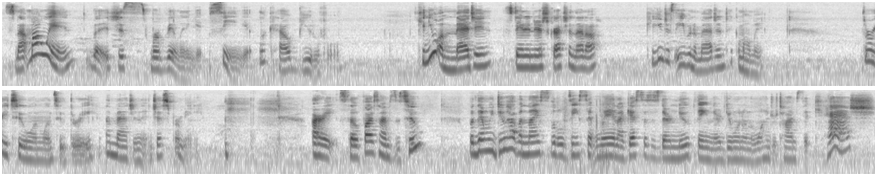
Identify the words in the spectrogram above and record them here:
It's not my win, but it's just revealing it, seeing it. Look how beautiful. Can you imagine standing there scratching that off? Can you just even imagine? Take a moment. Three, two, one, one, two, three. Imagine it just for me. All right, so five times the two. But then we do have a nice little decent win. I guess this is their new thing they're doing on the 100 times the cash.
